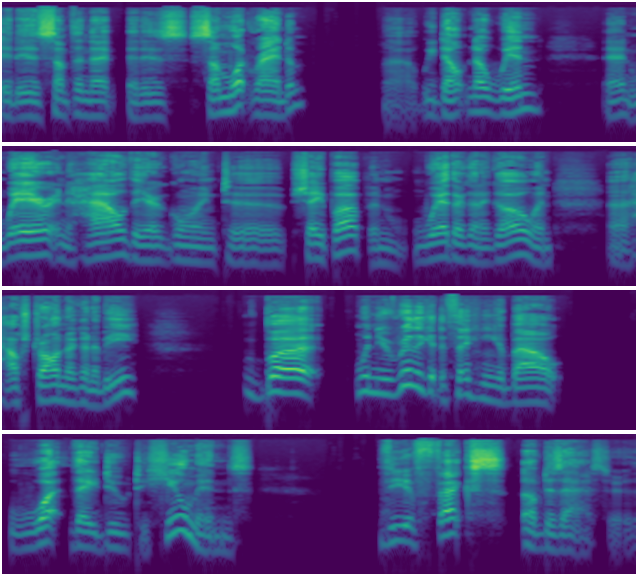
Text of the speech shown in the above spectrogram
it is something that it is somewhat random. Uh, we don't know when and where and how they're going to shape up and where they're going to go and uh, how strong they're going to be. But when you really get to thinking about what they do to humans, the effects of disaster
